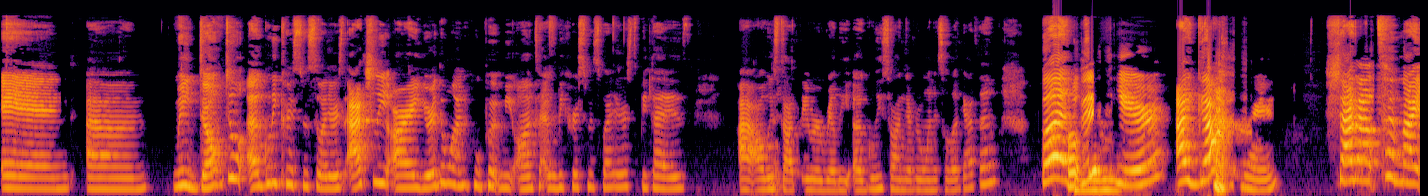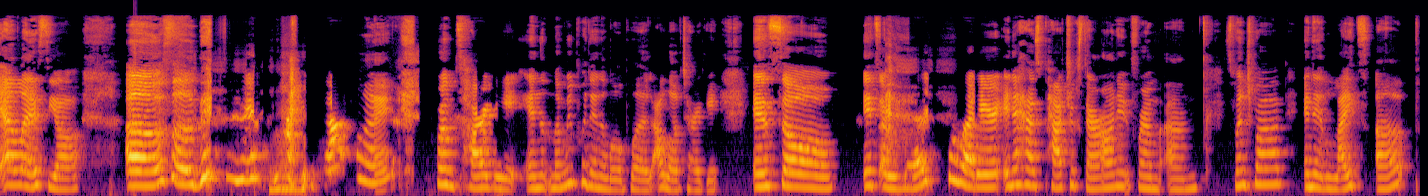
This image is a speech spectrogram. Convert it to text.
And um, we don't do ugly Christmas sweaters. Actually, Ari, you're the one who put me on to ugly Christmas sweaters because I always thought they were really ugly, so I never wanted to look at them. But oh, this year, I got one. Shout out to my LS, y'all. Um, so this year I got one from Target, and let me put in a little plug. I love Target, and so it's a red sweater, and it has Patrick Star on it from um, SpongeBob, and it lights up,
